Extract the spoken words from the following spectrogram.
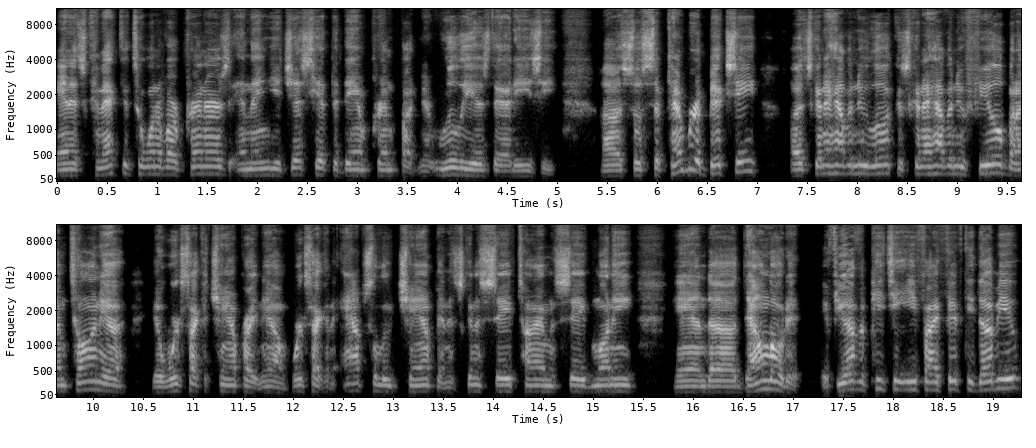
And it's connected to one of our printers, and then you just hit the damn print button. It really is that easy. Uh, so September at BICSI, uh, it's going to have a new look. It's going to have a new feel, but I'm telling you, it works like a champ right now. It works like an absolute champ, and it's going to save time and save money. And uh, download it. If you have a PTE 550W,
